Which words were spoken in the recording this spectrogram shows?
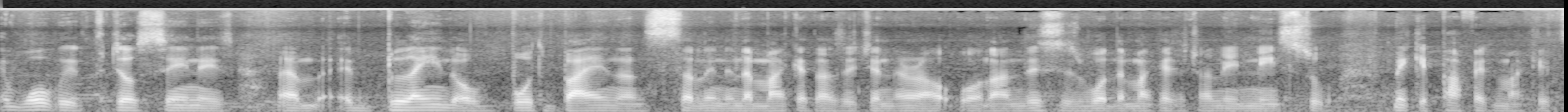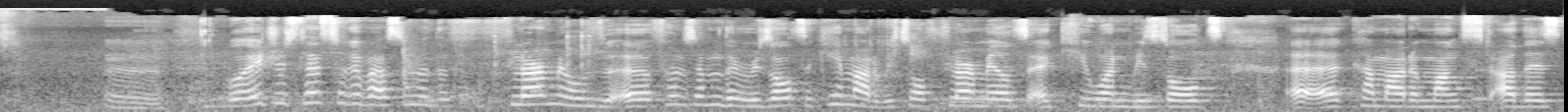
what we've just seen is um, a blend of both buying and selling in the market as a general one, and this is what the market actually needs to make a perfect market. Mm. Well, Idris, let's talk about some of the Flour Mills, uh, from some of the results that came out. We saw Flour Mills uh, Q1 results uh, uh, come out amongst others.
